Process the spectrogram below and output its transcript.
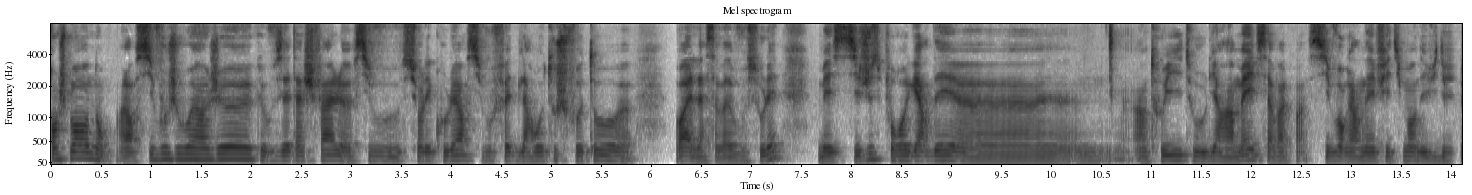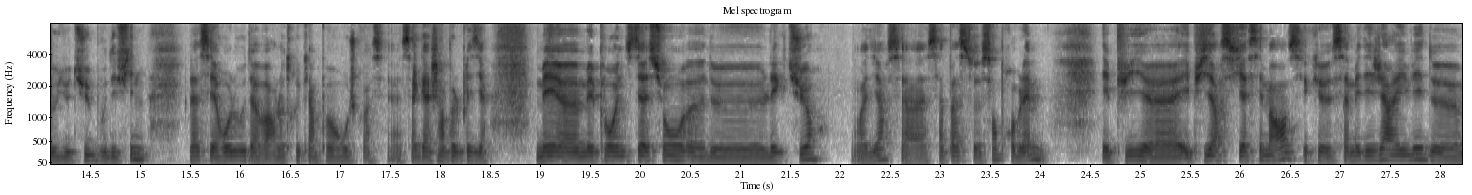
Franchement, non. Alors, si vous jouez un jeu, que vous êtes à cheval, euh, sur les couleurs, si vous faites de la retouche photo, euh, ouais, là, ça va vous saouler. Mais si juste pour regarder euh, un tweet ou lire un mail, ça va quoi. Si vous regardez effectivement des vidéos YouTube ou des films, là, c'est relou d'avoir le truc un peu en rouge, quoi. Ça gâche un peu le plaisir. Mais, pour une situation de lecture, on va dire, ça, ça passe sans problème. Et puis, et puis, alors, ce qui est assez marrant, c'est que ça m'est déjà arrivé de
